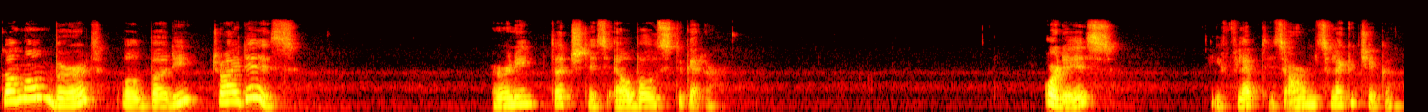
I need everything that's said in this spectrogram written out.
Come on, Bert, old buddy, try this. Ernie touched his elbows together. Or this. He flapped his arms like a chicken.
